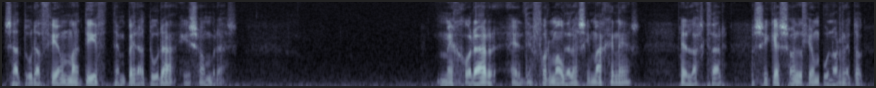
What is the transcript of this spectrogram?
saturación, matiz, temperatura y sombras. Mejorar eh, de forma de las imágenes, el azar, sí que son unos retoques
